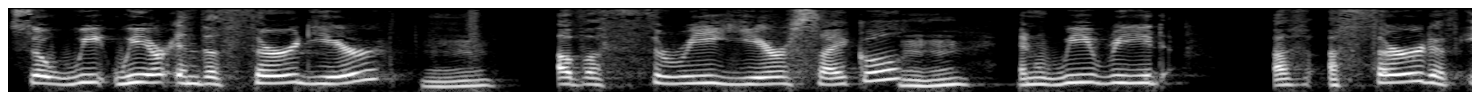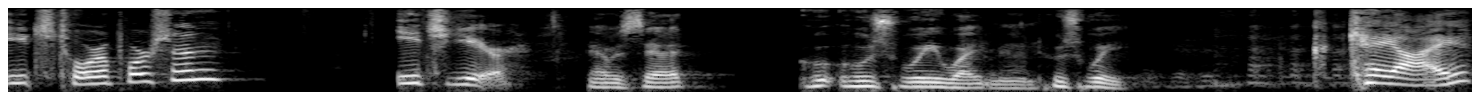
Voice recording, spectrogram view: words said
So we we are in the third year Mm-hmm. of a three year cycle, Mm-hmm. and we read a, a third of each Torah portion each year. Now is that who, who's we, white man? Who's we? Ki Okay.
